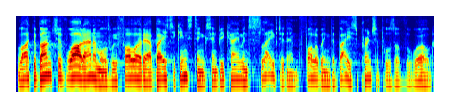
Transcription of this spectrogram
Like a bunch of wild animals, we followed our basic instincts and became enslaved to them, following the base principles of the world.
